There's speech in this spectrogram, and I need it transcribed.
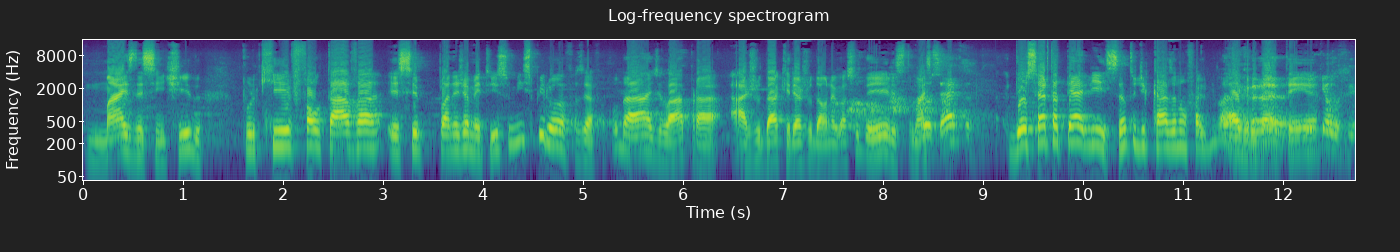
mais nesse sentido, porque faltava esse planejamento. Isso me inspirou a fazer a faculdade lá para ajudar, querer ajudar o negócio deles, tudo mais. Deu certo? Deu certo até ali. Santo de casa não faz milagre, né? O Tem, que que eu vi?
